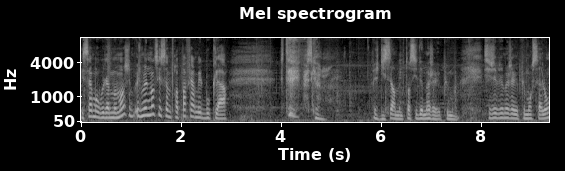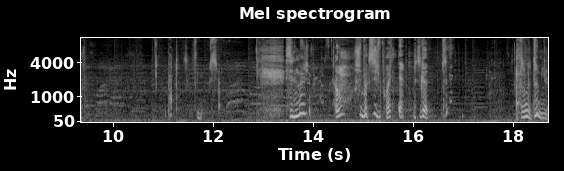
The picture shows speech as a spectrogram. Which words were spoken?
Et ça, moi, au bout d'un moment, je, me demande si ça me fera pas fermer le bouclard. C'est parce que... Je dis ça en même temps, si demain j'avais plus mon... Si demain j'avais plus mon salon... Pardon, fait une émotion. Si demain j'ai plus mon salon, je sais pas si je pourrais tenir. Parce que... On a 2000 ans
